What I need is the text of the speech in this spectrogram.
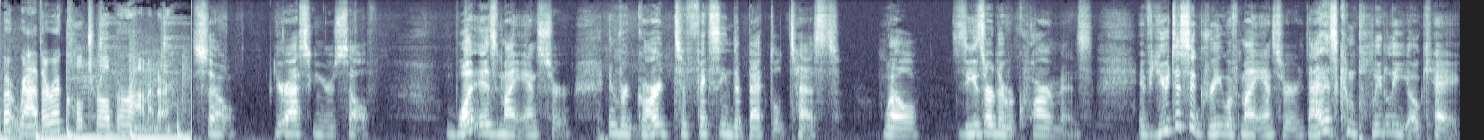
but rather a cultural barometer. So, you're asking yourself, what is my answer in regard to fixing the Bechdel test? Well, these are the requirements. If you disagree with my answer, that is completely okay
